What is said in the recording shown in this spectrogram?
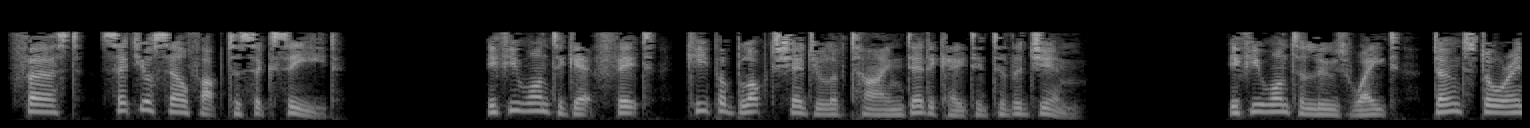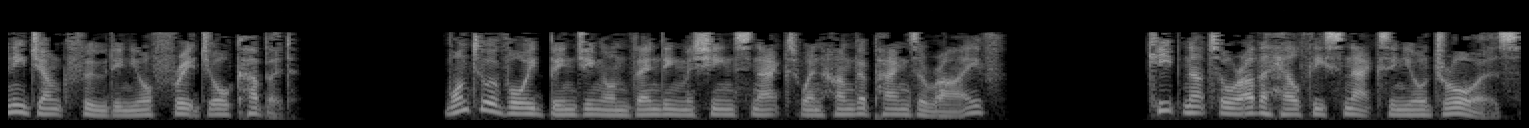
First, set yourself up to succeed. If you want to get fit, keep a blocked schedule of time dedicated to the gym. If you want to lose weight, don't store any junk food in your fridge or cupboard. Want to avoid binging on vending machine snacks when hunger pangs arrive? Keep nuts or other healthy snacks in your drawers.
